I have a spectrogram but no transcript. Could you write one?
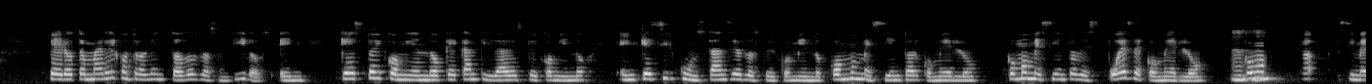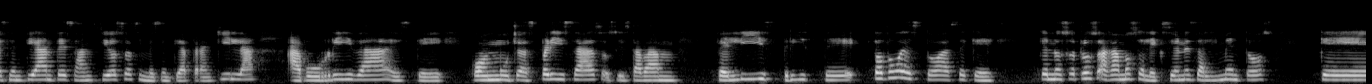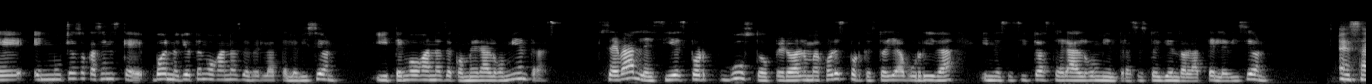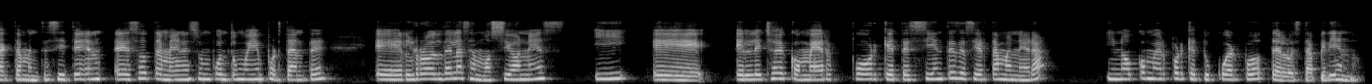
pero tomar el control en todos los sentidos, en qué estoy comiendo, qué cantidad estoy comiendo, en qué circunstancias lo estoy comiendo, cómo me siento al comerlo, cómo me siento después de comerlo, cómo si me sentía antes ansiosa, si me sentía tranquila, aburrida, este, con muchas prisas, o si estaba feliz, triste. Todo esto hace que, que nosotros hagamos elecciones de alimentos que en muchas ocasiones que, bueno, yo tengo ganas de ver la televisión y tengo ganas de comer algo mientras. Se vale si es por gusto, pero a lo mejor es porque estoy aburrida y necesito hacer algo mientras estoy viendo la televisión. Exactamente, sí, eso también es un punto muy importante, el rol de las emociones y eh, el hecho de comer porque te sientes de cierta manera y no comer porque tu cuerpo te lo está pidiendo.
